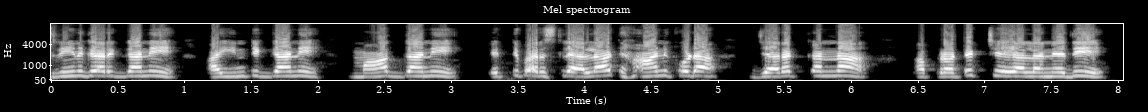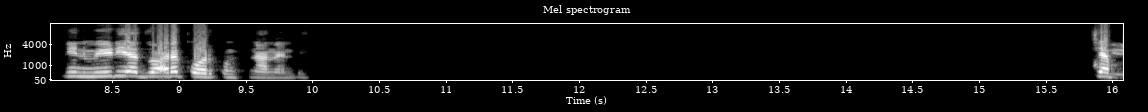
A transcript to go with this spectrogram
శ్రీని గారికి కానీ ఆ ఇంటికి కానీ మాకు కానీ ఎట్టి పరిస్థితుల్లో ఎలాంటి హాని కూడా జరగకన్నా ప్రొటెక్ట్ చేయాలనేది నేను మీడియా ద్వారా కోరుకుంటున్నానండి. చెప్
